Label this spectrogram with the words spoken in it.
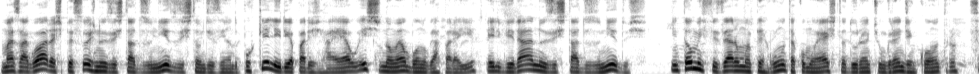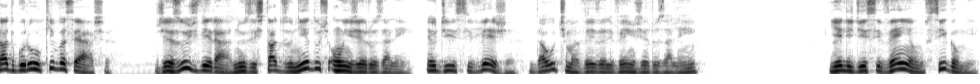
mas agora as pessoas nos Estados Unidos estão dizendo por que ele iria para Israel, este não é um bom lugar para ir, ele virá nos Estados Unidos? Então me fizeram uma pergunta como esta durante um grande encontro, Sadhguru, o que você acha? Jesus virá nos Estados Unidos ou em Jerusalém? Eu disse, veja, da última vez ele veio em Jerusalém, e ele disse, venham, sigam-me.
